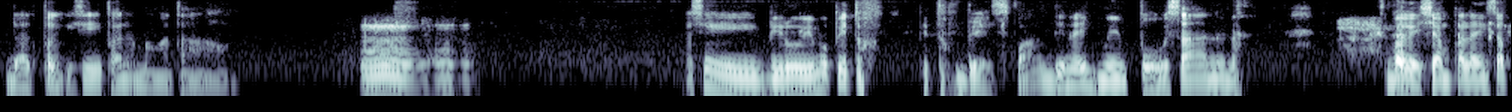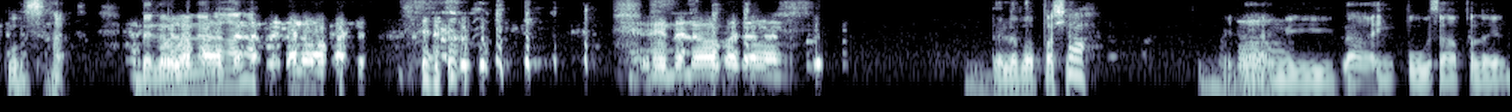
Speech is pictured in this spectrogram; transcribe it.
dapat pag-isipan ng mga tao. Mm, mm. Kasi biruin mo, pitong, pitong beses pa. Dinaig mo yung pusa. Ano na. Sabagay, siyang pala yung sa pusa. Dalawa Wala na lang ano. Dalawa pa. eh, dalawa pa ano. Dalawa pa siya. May, la- Mm. may lahing pusa pala yun.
